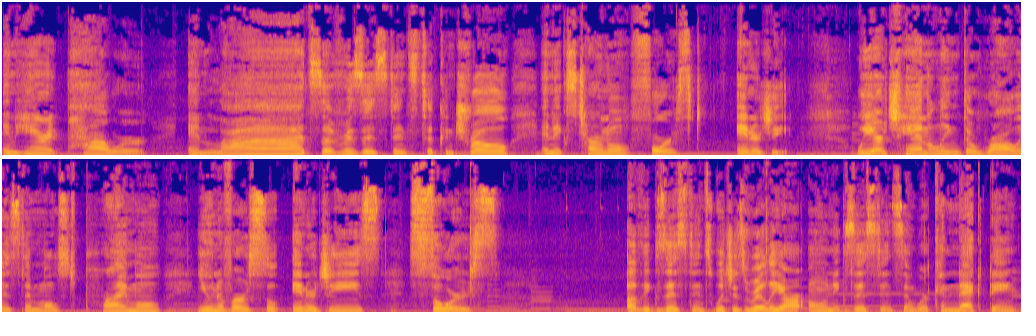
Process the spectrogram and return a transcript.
inherent power and lots of resistance to control and external forced energy. We are channeling the rawest and most primal universal energies source of existence, which is really our own existence, and we're connecting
